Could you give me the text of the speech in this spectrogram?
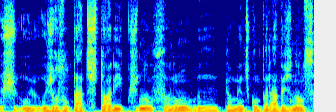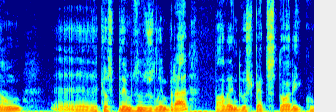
os, os resultados históricos não foram, pelo menos comparáveis, não são aqueles que podemos nos lembrar, além do aspecto histórico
